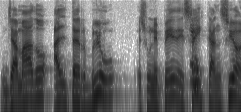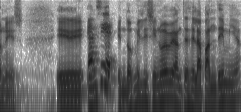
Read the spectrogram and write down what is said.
llamado Alter Blue, es un EP de seis canciones. Eh, en, es. en 2019, antes de la pandemia,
